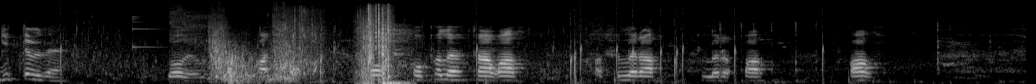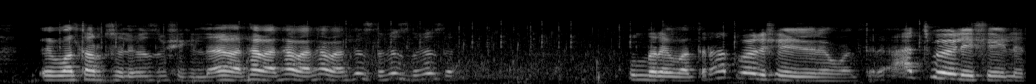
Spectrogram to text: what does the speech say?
Gittim de. Ne oluyor? At. Hop, hopalı. Tamam. Al şunları al. Şunları al. Al. Envanter düzeliyor hızlı bir şekilde. Hemen hemen hemen hemen hızlı hızlı hızlı. Bunları envantere at böyle şeyleri envantere. At böyle şeyler.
